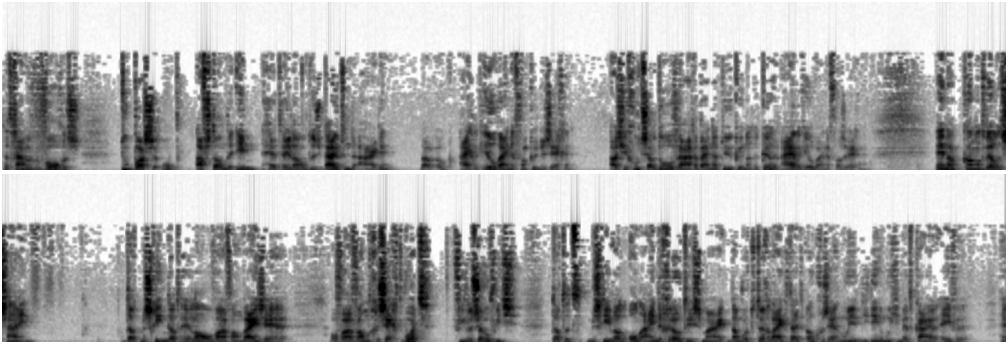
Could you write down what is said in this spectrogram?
Dat gaan we vervolgens toepassen op afstanden in het heelal, dus buiten de aarde. Waar ook eigenlijk heel weinig van kunnen zeggen. Als je goed zou doorvragen bij natuurkundigen, kunnen we er eigenlijk heel weinig van zeggen. En dan kan het wel eens zijn dat misschien dat heelal waarvan wij zeggen, of waarvan gezegd wordt, filosofisch, dat het misschien wel oneindig groot is, maar dan wordt er tegelijkertijd ook gezegd, moet je, die dingen moet je met elkaar even. Hè,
